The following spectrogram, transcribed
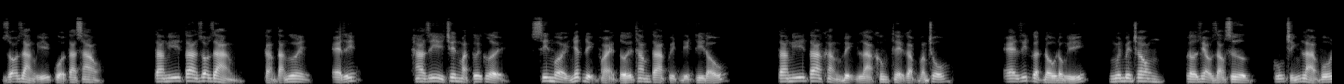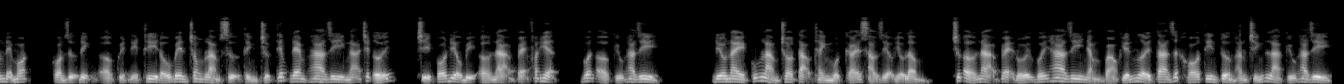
rõ ràng ý của ta sao? Ta nghĩ ta rõ ràng, cảm tạ ngươi ezit haji trên mặt tươi cười, xin mời nhất định phải tới thăm ta quyết định thi đấu. Ta nghĩ ta khẳng định là không thể gặp vắng chỗ. Ezit gật đầu đồng ý, nguyên bên trong, cờ dẻo giáo sư, cũng chính là vốn demot còn dự định ở quyết định thi đấu bên trong làm sự tỉnh trực tiếp đem haji ngã chết tới, chỉ có điều bị ở nạ vẽ phát hiện, vẫn ở cứu haji. Điều này cũng làm cho tạo thành một cái xảo diệu hiểu lầm, trước ở nạ vẽ đối với haji nhằm vào khiến người ta rất khó tin tưởng hắn chính là cứu haji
